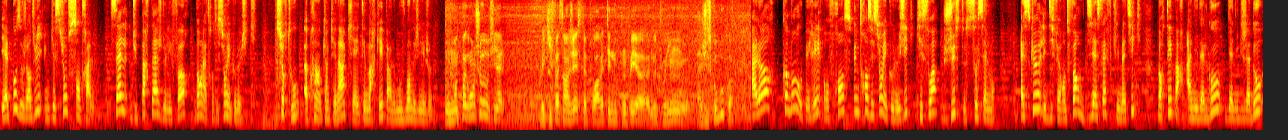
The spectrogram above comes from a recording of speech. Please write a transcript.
Et elles posent aujourd'hui une question centrale, celle du partage de l'effort dans la transition écologique. Surtout après un quinquennat qui a été marqué par le mouvement des Gilets jaunes. On ne demande pas grand-chose au final mais qu'il fasse un geste pour arrêter de nous pomper euh, notre pognon euh, jusqu'au bout. quoi. Alors, comment opérer en France une transition écologique qui soit juste socialement? Est-ce que les différentes formes d'ISF climatique portées par Anne Hidalgo, Yannick Jadot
